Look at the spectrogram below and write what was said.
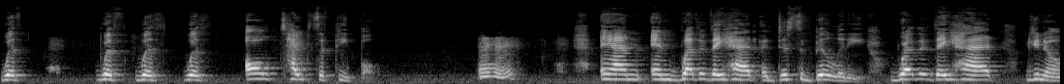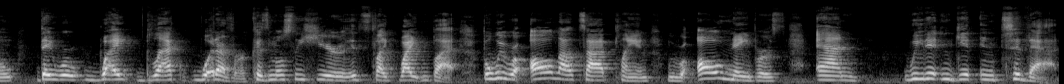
with with with with all types of people. Mm-hmm. And and whether they had a disability, whether they had, you know, they were white, black, whatever, cuz mostly here it's like white and black. But we were all outside playing. We were all neighbors and we didn't get into that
